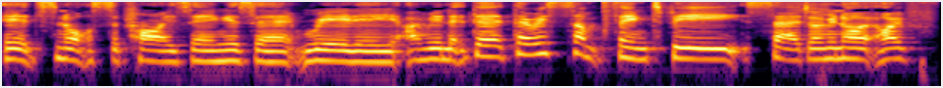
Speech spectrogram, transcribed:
it's not surprising, is it? Really? I mean, there there is something to be said. I mean, I, I've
